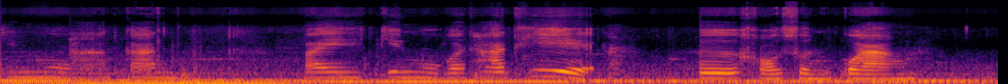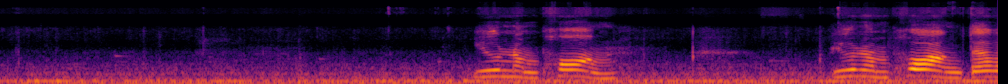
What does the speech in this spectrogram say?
กินหมูกัน ไปกินหมูกระทะที่เออเขาสวนกวางยู่น้ำพองยู่น้ำพองแต่ว่า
